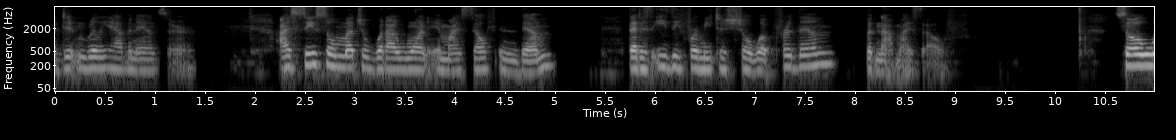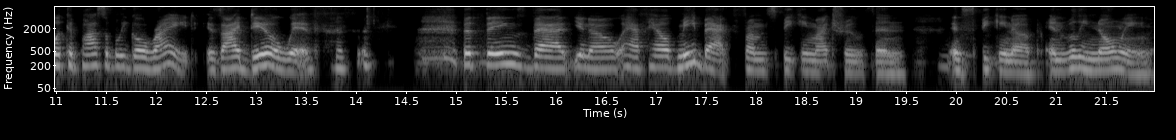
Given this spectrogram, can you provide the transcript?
I didn't really have an answer. I see so much of what I want in myself in them that it's easy for me to show up for them but not myself. So, what could possibly go right is I deal with the things that, you know, have held me back from speaking my truth and, and speaking up and really knowing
